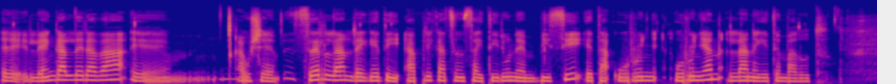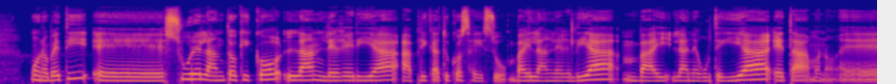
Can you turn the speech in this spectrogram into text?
eh, lehen galdera da, eh, hause, zer lan legedi aplikatzen zaitirunen bizi eta urruin, urruinan lan egiten badut? Bueno, beti e, zure lantokiko lan legeria aplikatuko zaizu. Bai lan legeria, bai lan egutegia eta bueno, e,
